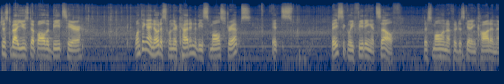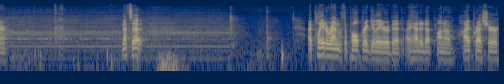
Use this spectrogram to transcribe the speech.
Just about used up all the beets here. One thing I noticed when they're cut into these small strips, it's basically feeding itself. They're small enough they're just getting caught in there. That's it. I played around with the pulp regulator a bit. I had it up on a high pressure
